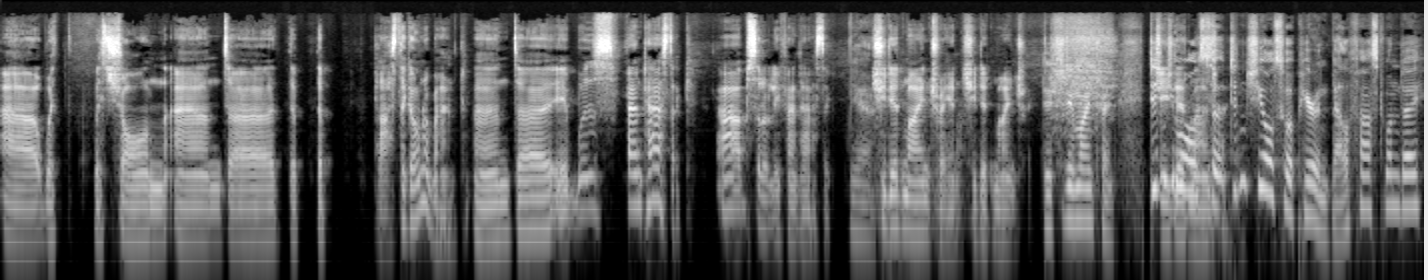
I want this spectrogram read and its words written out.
uh, with with Sean and uh, the the Plastic Ono Band, and uh, it was fantastic absolutely fantastic. Yeah, she did Mind Train. She did Mind Train. Did she do Mind Train? Didn't she you did also? Didn't she also appear in Belfast one day?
